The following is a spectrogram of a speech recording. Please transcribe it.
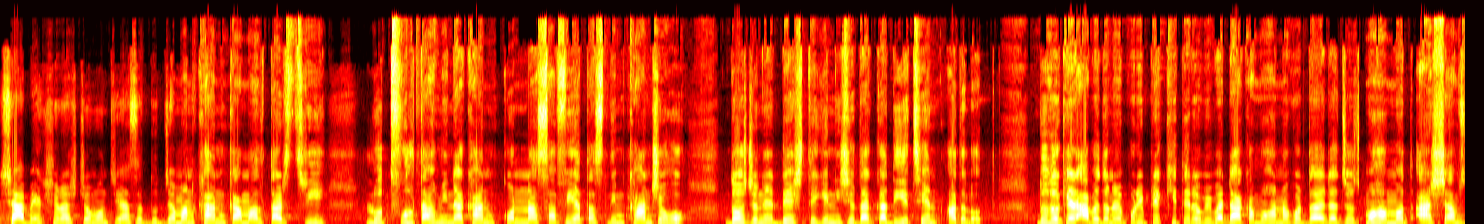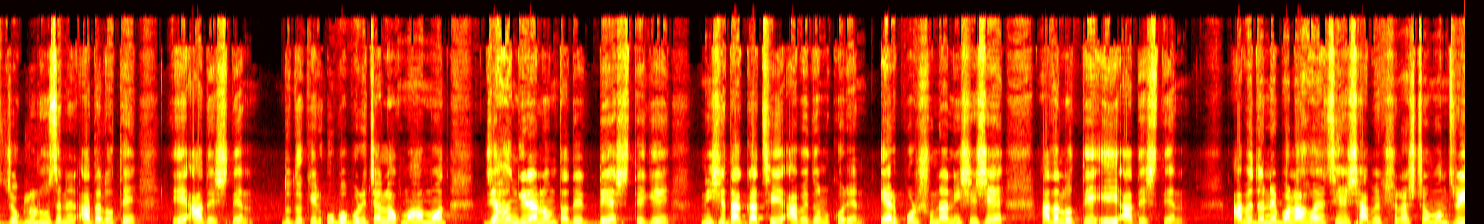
সাবেক স্বরাষ্ট্রমন্ত্রী আসাদুজ্জামান খান, কামাল তার স্ত্রী লুৎফুল তাহমিনা খান, কন্যা সাফিয়া তাসনিম খান সহ দশজনের দেশ থেকে নিষেধাজ্ঞা দিয়েছেন আদালত। দুদকের আবেদনের পরিপ্রেক্ষিতে রবিবার ঢাকা মহানগর দায়রা জজ মোহাম্মদ আর শামস জগলুল হোসেনের আদালতে এ আদেশ দেন। দুদকের উপপরিচালক মোহাম্মদ জাহাঙ্গীর আলম তাদের দেশ থেকে নিষেধাজ্ঞা চেয়ে আবেদন করেন। এরপর শুনানি শেষে আদালতে এই আদেশ দেন। আবেদনে বলা হয়েছে, সাবেক স্বরাষ্ট্রমন্ত্রী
